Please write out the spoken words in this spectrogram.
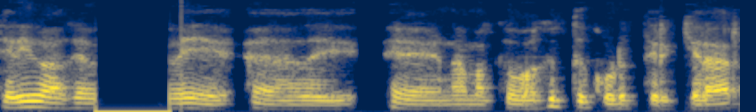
தெளிவாகவே அதை நமக்கு வகுத்து கொடுத்திருக்கிறார்.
